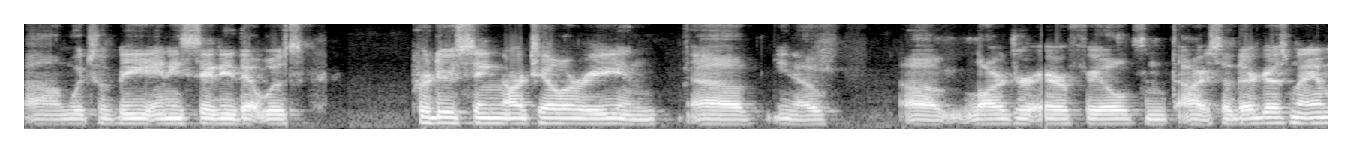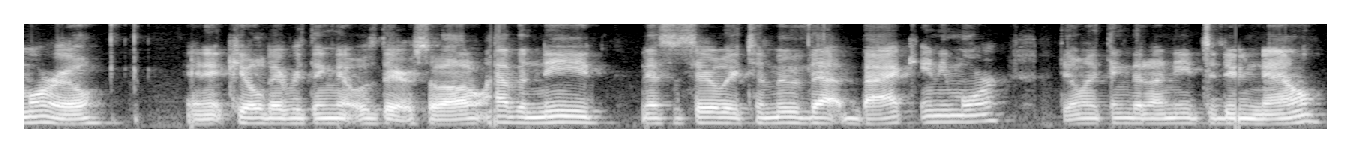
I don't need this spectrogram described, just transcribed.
um, which would be any city that was producing artillery and uh, you know uh, larger airfields. And all right, so there goes my MRL, and it killed everything that was there. So I don't have a need necessarily to move that back anymore. The only thing that I need to do now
